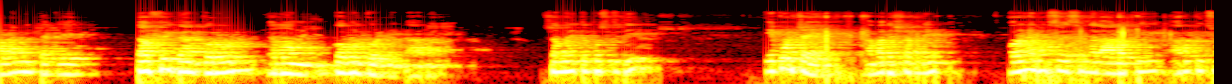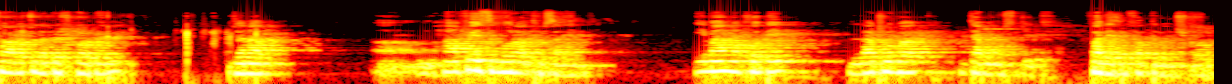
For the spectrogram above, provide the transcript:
আলামিন তাকে তৌফিক দান করুন এবং কবুল করে নিন, আমিন। সম্মানিত উপস্থিতি, এ পর্যায়ে আমাদের সামনে করোনা এবং আলোকে আরও কিছু আলোচনা পেশ করবেন, জনাব হাফিজ মুরাদ হুসাইন, ইমাম ও খতিব লাঠুবাগ জামে মসজিদ ফালিদ ফদ্দুল মশকুর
